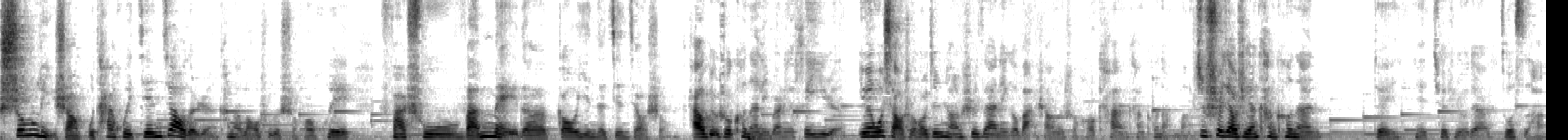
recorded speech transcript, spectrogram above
生理上不太会尖叫的人，看到老鼠的时候会发出完美的高音的尖叫声。还有比如说柯南里边那个黑衣人，因为我小时候经常是在那个晚上的时候看看柯南嘛，就睡觉之前看柯南，对，也确实有点作死哈。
